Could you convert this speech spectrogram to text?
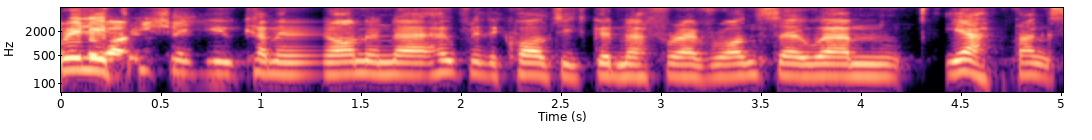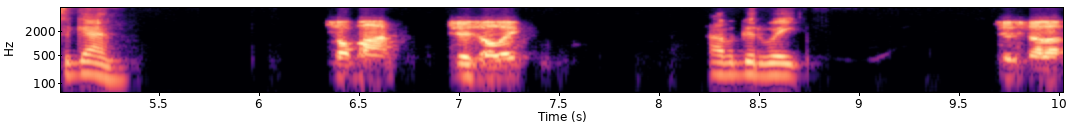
really appreciate you coming on, and uh, hopefully the quality is good enough for everyone. So um, yeah, thanks again. Top man. Cheers, Ollie. Have a good week. Cheers, fella.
